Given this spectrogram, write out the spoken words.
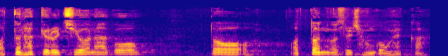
어떤 학교를 지원하고 또 어떤 것을 전공할까?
